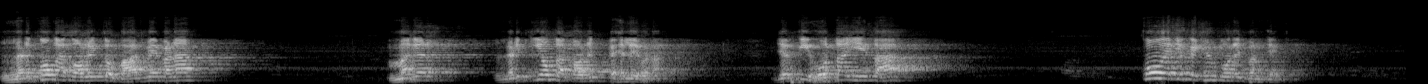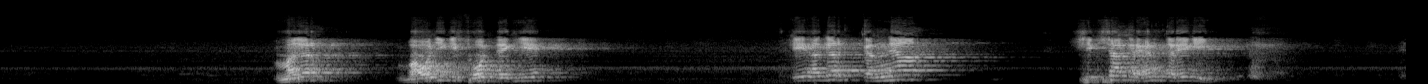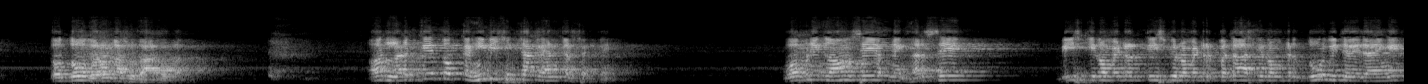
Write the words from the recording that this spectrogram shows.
लड़कों का कॉलेज तो बाद में बना, मगर लड़कियों का कॉलेज पहले बना। जबकि होता यह था को एजुकेशन कॉलेज बनते थे। मगर बाबूजी की सोच देखिए कि अगर कन्या शिक्षा ग्रहण करेगी तो दो घरों का सुधार होगा। और लड़के तो कहीं भी शिक्षा ग्रहण कर सकते हैं। वो अपने गाँव से, अपने घर से 20 किलोमीटर 30 किलोमीटर 50 किलोमीटर दूर भी चले जाएँगे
